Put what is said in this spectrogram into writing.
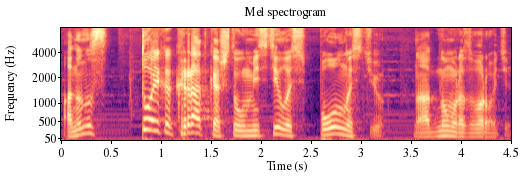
Оно настолько краткое, что уместилось полностью на одном развороте.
